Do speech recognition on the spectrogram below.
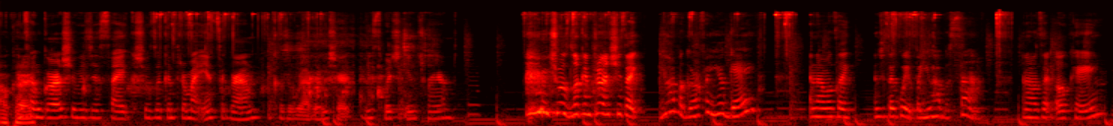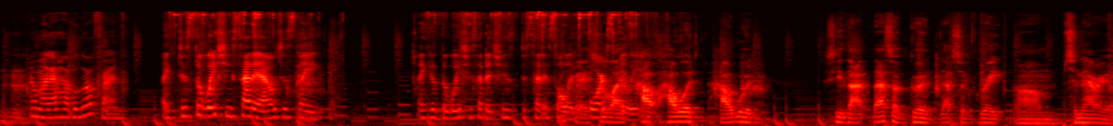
Okay. and some girl she was just like she was looking through my Instagram because of whatever we shared. We switched Instagram. she was looking through and she's like, "You have a girlfriend? You're gay?" And I was like, and she's like, "Wait, but you have a son?" And I was like, "Okay." Mhm. I'm like, "I have a girlfriend." Like just the way she said it, I was just like, like the way she said it, she just said it so like okay, so like how how would how would see that that's a good that's a great um scenario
